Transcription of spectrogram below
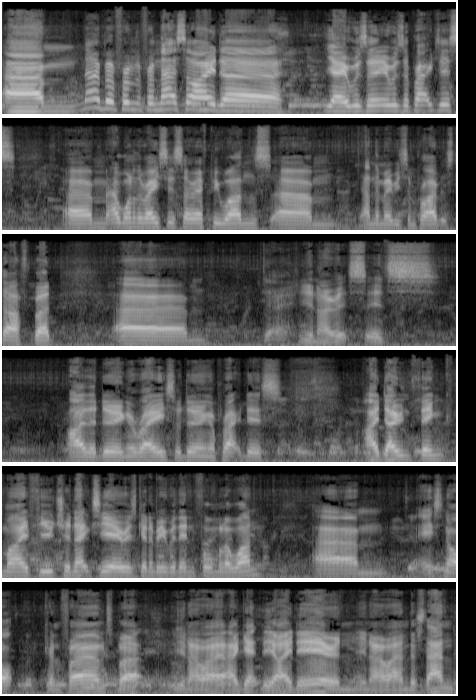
Um, no, but from from that side, uh, yeah, it was a, it was a practice um, at one of the races, so FP ones, um, and then maybe some private stuff. But um, yeah, you know, it's it's either doing a race or doing a practice. I don't think my future next year is going to be within Formula One. Um, it's not confirmed, but you know I, I, get the idea and you know I understand.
